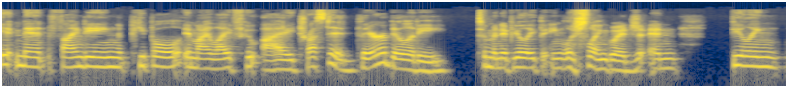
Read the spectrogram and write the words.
it meant finding people in my life who I trusted their ability to manipulate the English language and feeling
